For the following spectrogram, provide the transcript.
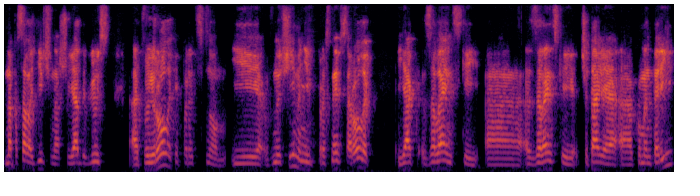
написала дівчина, що я дивлюсь твої ролики перед сном, і вночі мені приснився ролик, як Зеленський Зеленський читає коментарі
